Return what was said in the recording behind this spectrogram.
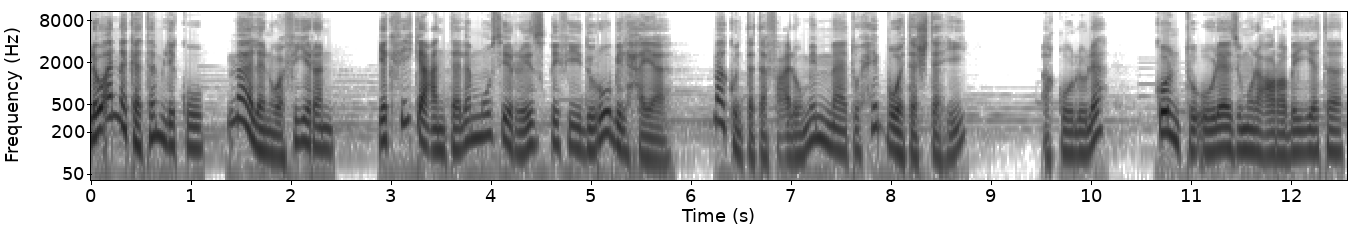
لو أنك تملك مالا وفيرا يكفيك عن تلمس الرزق في دروب الحياة. ما كنت تفعل مما تحب وتشتهي؟ أقول له كنت ألازم العربية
